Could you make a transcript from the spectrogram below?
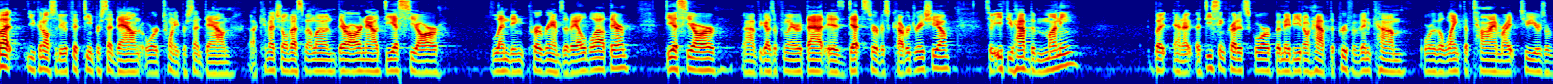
But you can also do a 15% down or 20% down uh, conventional investment loan. There are now DSCR lending programs available out there. DSCR, uh, if you guys are familiar with that, is debt service coverage ratio. So if you have the money but, and a, a decent credit score, but maybe you don't have the proof of income or the length of time, right, two years of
